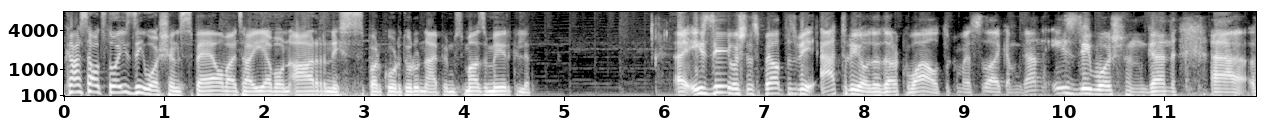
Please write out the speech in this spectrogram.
Kā sauc to izdzīvošanas spēli, vaicāja Ieva un Arnis, par kuru tu runāji pirms maza mirkļa? Uh, izdzīvošanas spēle tas bija Atrio The Dark Wild. Tur mēs laikam gan izdzīvošanu, gan uh,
